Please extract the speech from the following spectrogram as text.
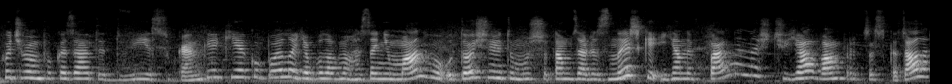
Хочу вам показати дві сукенки, які я купила. Я була в магазині Манго, уточнюю, тому що там зараз знижки, і я не впевнена, що я вам про це сказала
